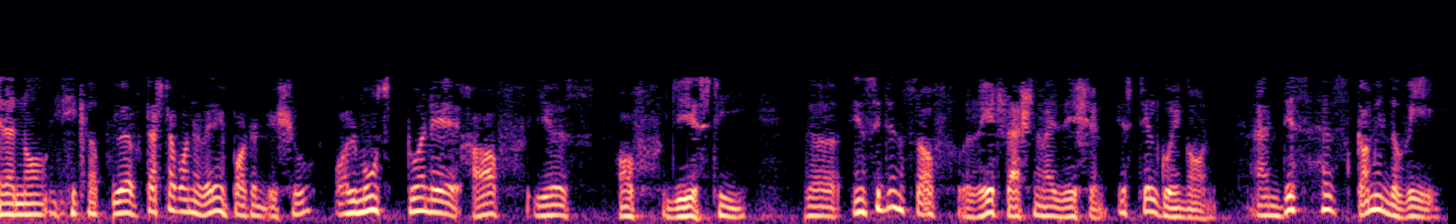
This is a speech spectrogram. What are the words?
There are no hiccups. You have touched upon a very important issue. Almost two and a half years of GST the incidence of rate rationalization is still going on. And this has come in the way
